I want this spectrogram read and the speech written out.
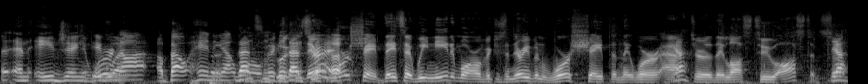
an aging. And we're not about handing out That's- moral Look, victories. that's they're right. in worse shape. They said we needed moral victories, and they're even worse shape than they were after they lost to Austin. So. Yeah,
